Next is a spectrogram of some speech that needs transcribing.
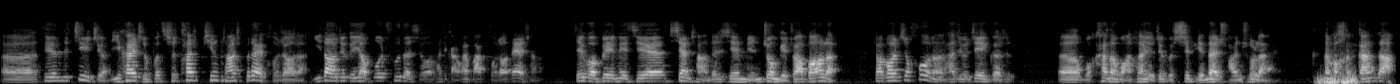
呃，C N 的记者一开始不是他平常是不戴口罩的，一到这个要播出的时候，他就赶快把口罩戴上，结果被那些现场的这些民众给抓包了。抓包之后呢，他就这个，呃，我看到网上有这个视频在传出来，那么很尴尬。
